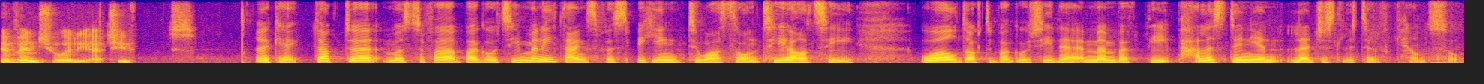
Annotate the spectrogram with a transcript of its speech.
eventually achieve peace. Okay, Dr. Mustafa Barghouti, many thanks for speaking to us on TRT. Well, Dr. Barghouti, there, a member of the Palestinian Legislative Council.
